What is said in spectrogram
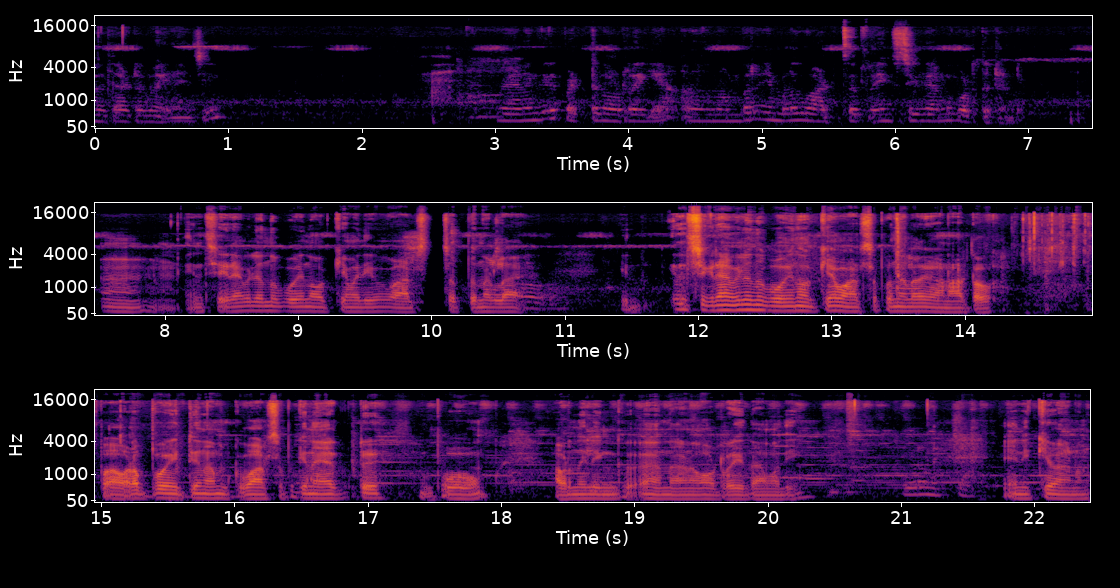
അതാട്ടോ മൈനാഞ്ചി വേണമെങ്കിൽ പെട്ടെന്ന് ഓർഡർ ചെയ്യാം. നമ്പർ നമ്മൾ വാട്സപ്പ് ഇൻസ്റ്റഗ്രാമിൽ കൊടുത്തിട്ടുണ്ട്. ഇൻസ്റ്റാഗ്രാമിലൊന്ന് പോയി നോക്കിയാൽ മതി. വാട്സപ്പ് എന്നുള്ള ഇൻസ്റ്റഗ്രാമിലൊന്ന് പോയി നോക്കിയാൽ വാട്സപ്പ് എന്നുള്ളത് കാണാം കേട്ടോ അപ്പോൾ അവിടെ പോയിട്ട് നമുക്ക് വാട്സപ്പിലേക്ക് നേരിട്ട് പോവും. അവിടുന്ന് ലിങ്ക് എന്താണ് ഓർഡർ ചെയ്താൽ മതി. എനിക്ക് വേണം.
